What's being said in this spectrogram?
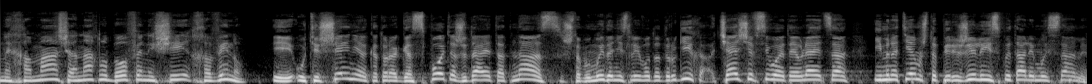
נחמה שאנחנו באופן אישי חווינו. И утешение, которое Господь ожидает от нас, чтобы мы донесли его до других, а чаще всего это является именно тем, что пережили и испытали мы сами.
